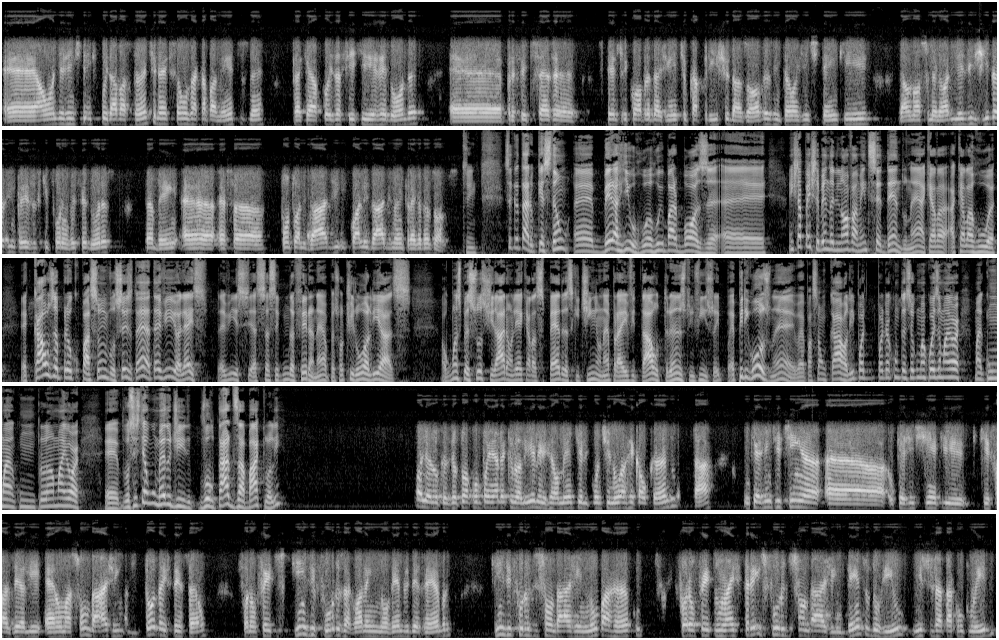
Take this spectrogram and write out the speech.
É onde a gente tem que cuidar bastante, né? Que são os acabamentos, né? Para que a coisa fique redonda. É, prefeito César sempre cobra da gente o capricho das obras, então a gente tem que dar o nosso melhor e exigir das empresas que foram vencedoras também é, essa pontualidade e qualidade na entrega das obras. Sim. Secretário, questão é, Beira Rio, Rua Rui Barbosa. É, a gente está percebendo ali novamente cedendo, né? Aquela, aquela rua. É, causa preocupação em vocês? Até, até vi, aliás, até vi essa segunda-feira, né? O pessoal tirou ali as. Algumas pessoas tiraram ali aquelas pedras que tinham, né, para evitar o trânsito, enfim, isso aí é perigoso, né? Vai passar um carro ali, pode, pode acontecer alguma coisa maior, com, uma, com um problema maior. É, vocês têm algum medo de voltar a desabar aquilo ali? Olha, Lucas, eu estou acompanhando aquilo ali, ele realmente ele continua recalcando, tá? O que a gente tinha, é, o que a gente tinha que, que fazer ali era uma sondagem de toda a extensão. Foram feitos 15 furos agora em novembro e dezembro, 15 furos de sondagem no barranco. Foram feitos mais três furos de sondagem dentro do rio, isso já está concluído.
